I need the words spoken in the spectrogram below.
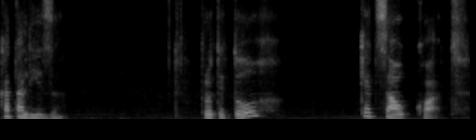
catalisa. Protetor Quetzalcoatl.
